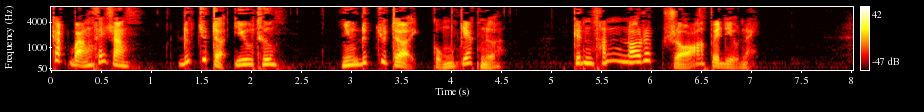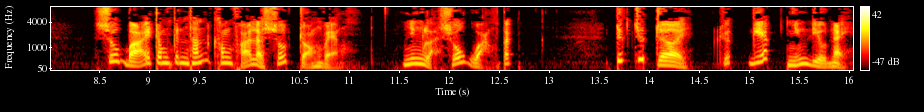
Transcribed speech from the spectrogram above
Các bạn thấy rằng Đức Chúa Trời yêu thương, nhưng Đức Chúa Trời cũng ghét nữa. Kinh Thánh nói rất rõ về điều này. Số bảy trong Kinh Thánh không phải là số trọn vẹn, nhưng là số hoàn tất. Đức Chúa Trời rất ghét những điều này,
